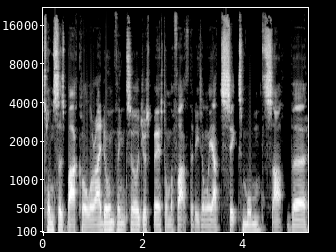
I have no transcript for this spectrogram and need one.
Tom says Barcola. I don't think so, just based on the fact that he's only had six months at the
